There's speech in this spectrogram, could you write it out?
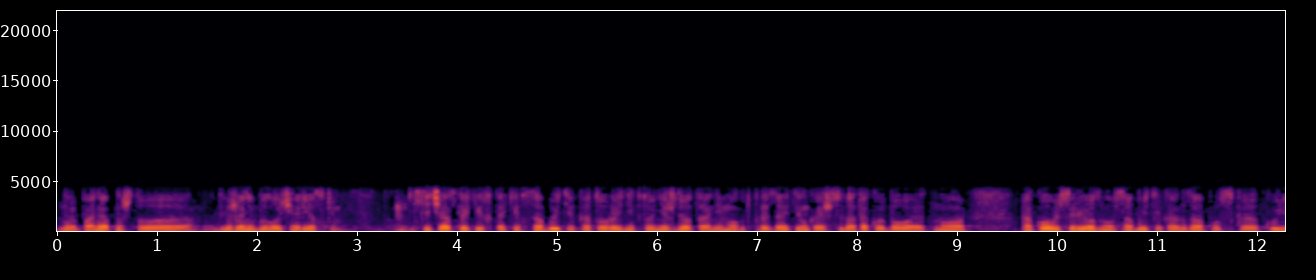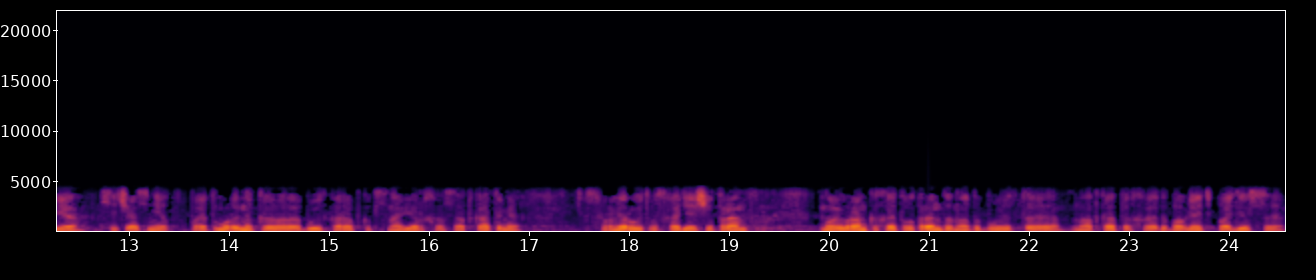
Ну и понятно, что движение было очень резким. Сейчас каких-то таких событий, которые никто не ждет, они могут произойти. Ну, конечно, всегда такое бывает, но такого серьезного события, как запуск QE, сейчас нет. Поэтому рынок э, будет карабкаться наверх с откатами, сформирует восходящий тренд. Ну и в рамках этого тренда надо будет э, на откатах э, добавлять позиции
